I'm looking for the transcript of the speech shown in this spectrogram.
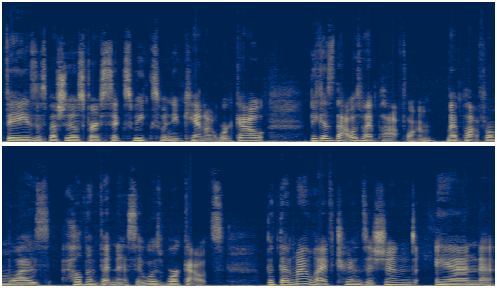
phase, especially those first six weeks when you cannot work out, because that was my platform. My platform was health and fitness, it was workouts. But then my life transitioned, and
